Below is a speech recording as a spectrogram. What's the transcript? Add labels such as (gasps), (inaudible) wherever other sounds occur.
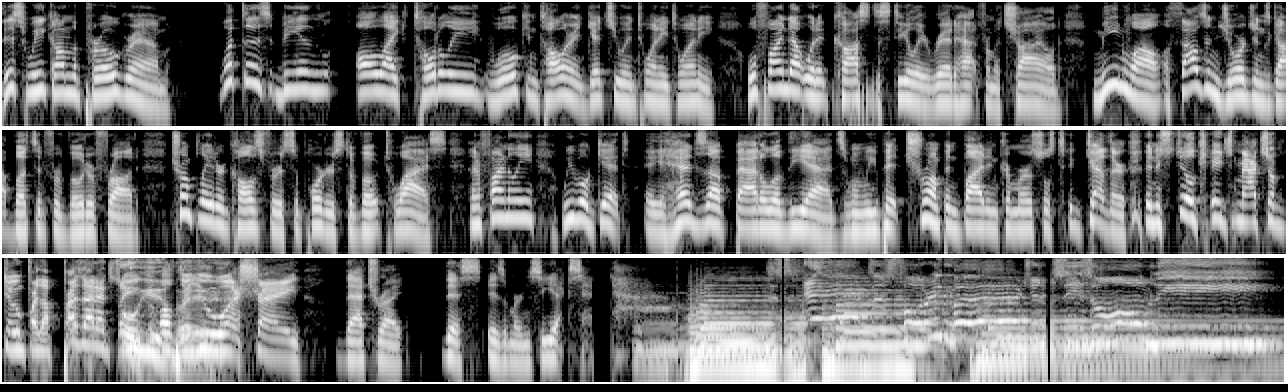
This week on the program, what does being all like totally woke and tolerant get you in 2020? We'll find out what it costs to steal a red hat from a child. Meanwhile, a thousand Georgians got busted for voter fraud. Trump later calls for his supporters to vote twice. And finally, we will get a heads up battle of the ads when we pit Trump and Biden commercials together in a steel cage match of doom for the presidency Oh, yeah, of the. USA. That's right. This is Emergency Exit. This X is for emergencies only.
